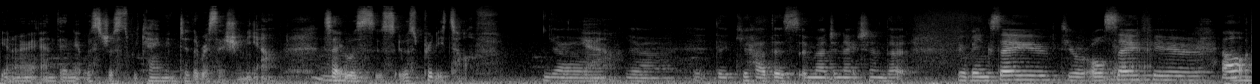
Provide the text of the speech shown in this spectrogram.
you know, and then it was just we came into the recession year, mm. so it was it was pretty tough. Yeah, yeah, yeah. Like you had this imagination that you're being saved, you're all yeah. safe here. Oh,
